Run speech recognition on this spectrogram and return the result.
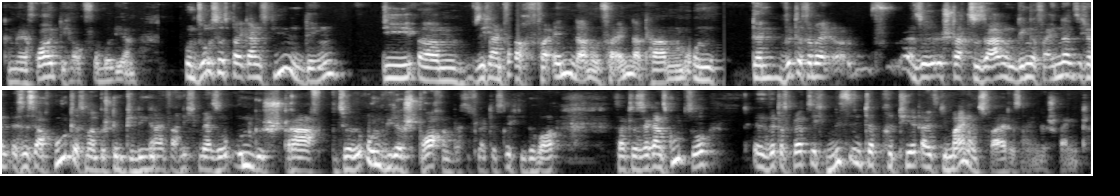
Kann man ja freundlich auch formulieren. Und so ist es bei ganz vielen Dingen, die ähm, sich einfach verändern und verändert haben. Und dann wird das aber, also statt zu sagen, Dinge verändern sich und es ist auch gut, dass man bestimmte Dinge einfach nicht mehr so ungestraft, bzw. unwidersprochen, das ist vielleicht das richtige Wort, sagt, das ist ja ganz gut so, äh, wird das plötzlich missinterpretiert als die Meinungsfreiheit ist eingeschränkt.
